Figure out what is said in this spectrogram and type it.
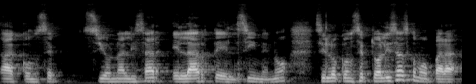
a concepcionalizar el arte, el cine, ¿no? Si lo conceptualizas como para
